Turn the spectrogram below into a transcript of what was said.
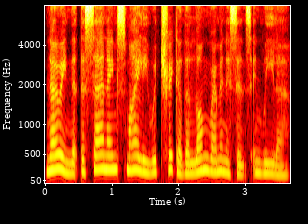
knowing that the surname Smiley would trigger the long reminiscence in Wheeler.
